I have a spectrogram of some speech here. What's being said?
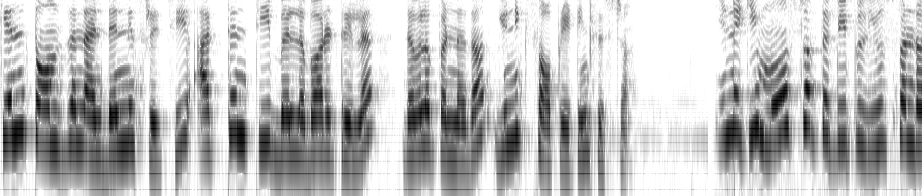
Ken Thompson and Dennis Ritchie AT and T Bell லெபார்ட்டரியில் டெவலப் பண்ணது தான் யுனிக்ஸ் ஆப்ரேட்டிங் சிஸ்டம் இன்றைக்கி most of the people use பண்ணுற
